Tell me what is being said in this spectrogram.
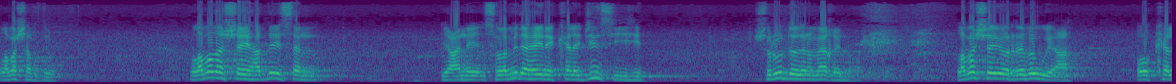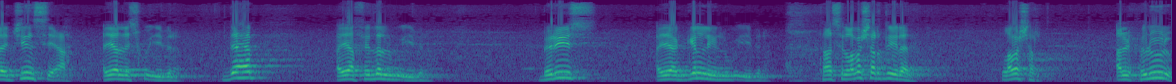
laba shardigo labada shay haddaysan yacni isla mid ahaynay kala jinsi yihiin shuruuddoodana meeqay noqon laba shay oo rabowi ah oo kala jinsi ah ayaa laysku iibina. Dahab ayaa fido lagu iibina. Beriis ayaa genley lagu iibina. Taasi laba shardi leeda laba shardi. Alxuluulu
